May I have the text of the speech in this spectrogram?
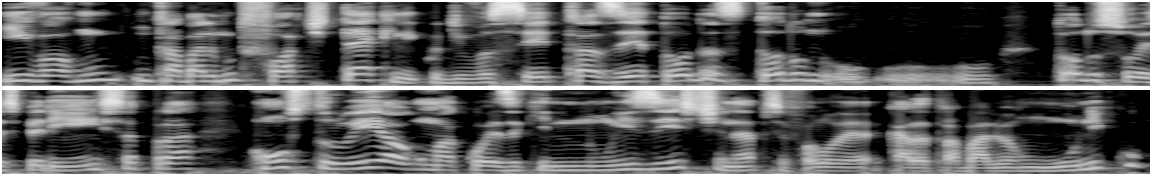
E envolve um, um, trabalho muito forte técnico de você trazer todas, todo o, o toda a sua experiência para construir alguma coisa que não existe, né? Você falou, é, cada trabalho é um único,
